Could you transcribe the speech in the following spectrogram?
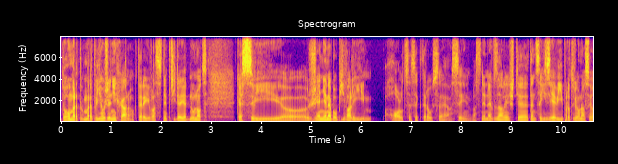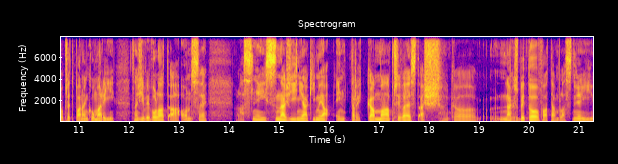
toho mrt, mrtvého ženicha, no, který vlastně přijde jednu noc ke svý uh, ženě nebo bývalý holce, se kterou se asi vlastně nevzal ještě. Ten se jí zjeví, protože ona si ho před panenkou Marí snaží vyvolat a on se vlastně ji snaží nějakými intrikama přivést až k, na hřbitov a tam vlastně jí,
